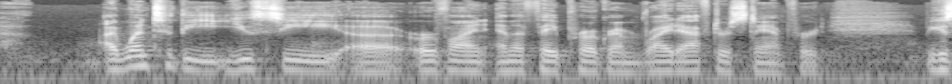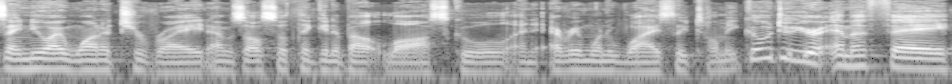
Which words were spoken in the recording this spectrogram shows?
I went to the UC uh, Irvine MFA program right after Stanford because I knew I wanted to write. I was also thinking about law school, and everyone wisely told me, go do your MFA,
